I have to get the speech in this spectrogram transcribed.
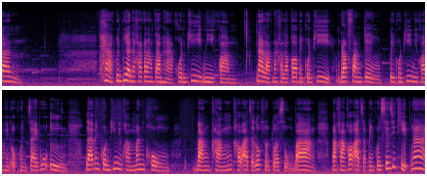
กัน หากเพื่อนๆนะคะกำลังตามหาคนที่มีความ น่ารักนะคะ แล้วก็เป็นคนที่รับฟังเก่ง เป็นคนที่มีความเห็นอกเห็นใจผู้อื่น และเป็นคนที่มีความมั่นคง บางครั้งเขาอาจจะโลกส่วนตัวสูงบ้าง บางครั้งเขาอาจจะเป็นคนเซนซิทีฟง่าย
